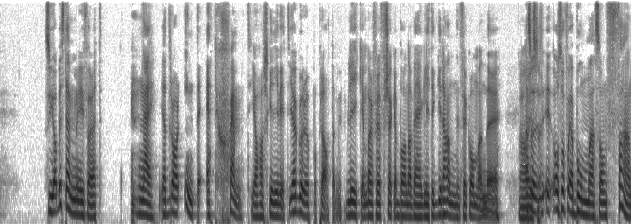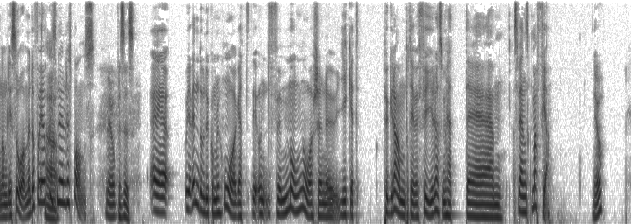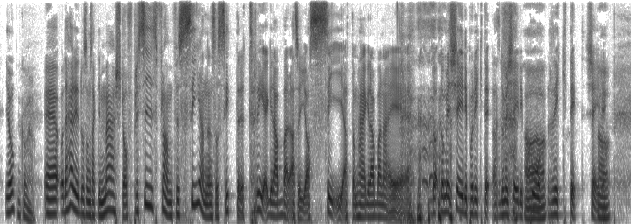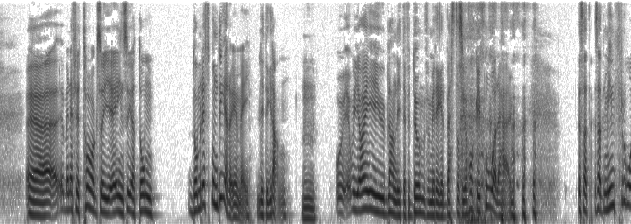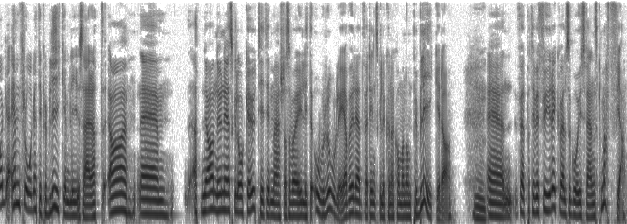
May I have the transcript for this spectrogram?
så jag bestämmer mig för att nej, jag drar inte ett skämt jag har skrivit. Jag går upp och pratar med publiken bara för att försöka bana väg lite grann för kommande Ja, alltså, och så får jag bomma som fan om det är så, men då får jag åtminstone ja. en respons. Jo, precis. Eh, och jag vet inte om du kommer ihåg att det för många år sedan nu gick ett program på TV4 som hette eh, Svensk Maffia. Jo. Jo. Eh, och det här är då som sagt i Märstoff. Precis framför scenen så sitter det tre grabbar. Alltså jag ser att de här grabbarna är, de, de är shady på riktigt. Alltså de är shady ja. på riktigt shady. Ja. Eh, men efter ett tag så inser jag att de, de responderar ju mig lite grann. Mm. Och, och, jag är ju ibland lite för dum för mitt eget bästa så jag hakar ju på det här. så, att, så att min fråga, en fråga till publiken blir ju så här att, ja, eh, att ja, nu när jag skulle åka ut hit till Märsta så var jag ju lite orolig. Jag var ju rädd för att det inte skulle kunna komma någon publik idag. Mm. Eh, för att på TV4 ikväll så går ju Svensk Maffia.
